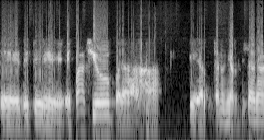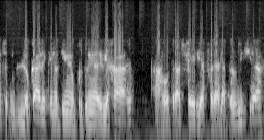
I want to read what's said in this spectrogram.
eh, de este espacio para que artesanos y artesanas locales que no tienen oportunidad de viajar a otras ferias fuera de la provincia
